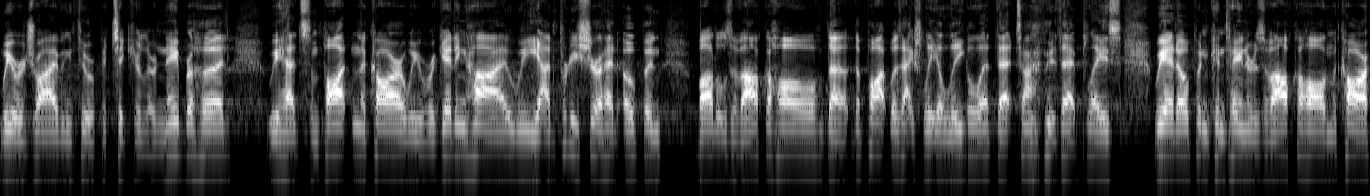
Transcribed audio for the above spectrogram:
We were driving through a particular neighborhood. We had some pot in the car. We were getting high. We, I'm pretty sure, had opened bottles of alcohol. The, the pot was actually illegal at that time at that place. We had open containers of alcohol in the car.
